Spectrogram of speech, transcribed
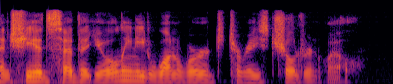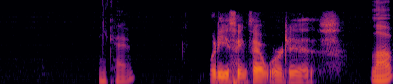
and she had said that you only need one word to raise children well. Okay. What do you think that word is? Love.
